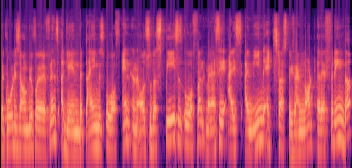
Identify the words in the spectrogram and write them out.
The code is down below for your reference. Again, the time is O of n and also the space is O of 1. When I say I, I mean the extra space, I'm not referring the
